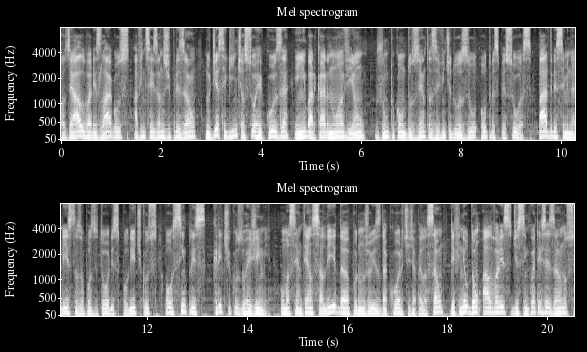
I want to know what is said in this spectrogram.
José Álvares Lagos, a 26 anos de prisão, no dia seguinte à sua recusa em embarcar num avião junto com 222 outras pessoas, padres, seminaristas, opositores, políticos ou simples críticos do regime. Uma sentença lida por um juiz da Corte de Apelação definiu Dom Álvares, de 56 anos,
